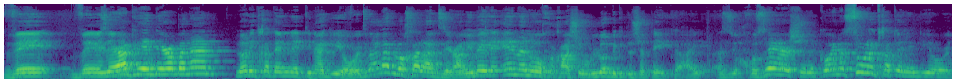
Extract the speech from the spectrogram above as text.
ו, וזה רק לידי רבנן לא להתחתן עם נתינה גיורת, ועליו לא חלה הגזירה. ממילא אין לנו הוכחה שהוא לא בקדושתי קאי, אז חוזר שלכהן אסור להתחתן עם גיורת.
